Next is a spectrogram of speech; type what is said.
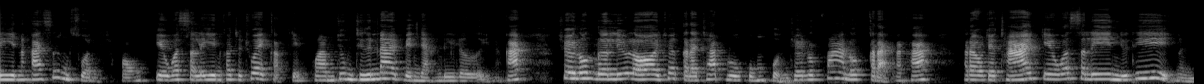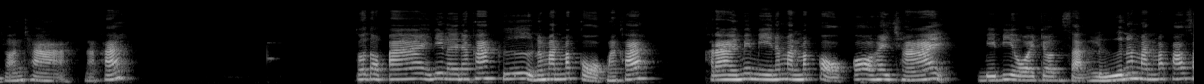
ลีนนะคะ ซึ่งส่วนของเจลวัสลีนเขาจะช่วยกักเก็บความชุ่มชื้นได้เป็นอย่างดีเลยนะคะ ช่วยลดเลือนริ้วรอย ช่วยกระชับรูขุมขนช่วยลดฝ้าลดกระนะคะ เราจะใช้เจลวัสลีนอยู่ที่ 1 ช้อนชานะคะ ตัวต่อไปนี่เลยนะคะ คือน้ำมันมะกอกนะคะ ใครไม่มีน้ำมันมะกอกก็ให้ใช้ เบบี้ออยล์จอร์นสันหรือน้ำมันมะพร้าวส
